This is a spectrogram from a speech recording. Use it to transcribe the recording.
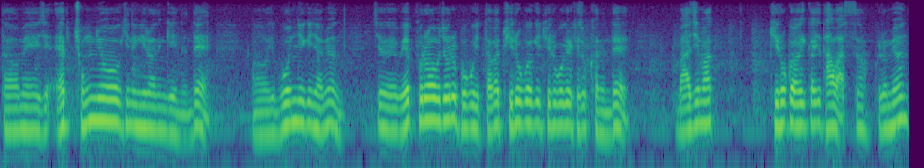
다음에 이제 앱 종료 기능이라는 게 있는데 어, 뭔 얘기냐면 이제 웹 브라우저를 보고 있다가 뒤로 가기 뒤로 가기를 계속 하는데 마지막 뒤로 가기까지 다 왔어. 그러면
